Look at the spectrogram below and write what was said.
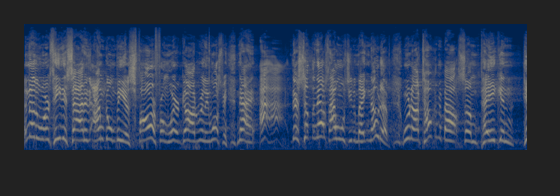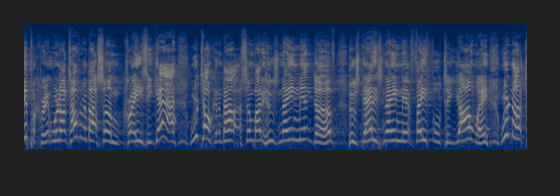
in other words, he decided, I'm going to be as far from where God really wants me. Now, I, there's something else I want you to make note of. We're not talking about some pagan hypocrite. We're not talking about some crazy guy. We're talking about somebody whose name meant dove, whose daddy's name meant faithful to Yahweh. We're not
